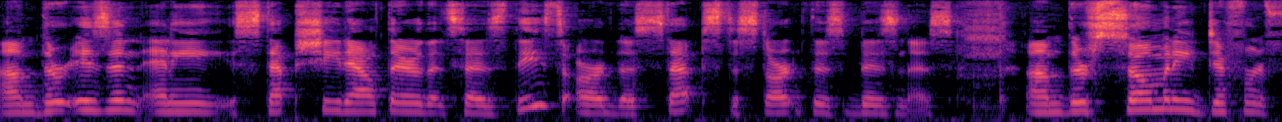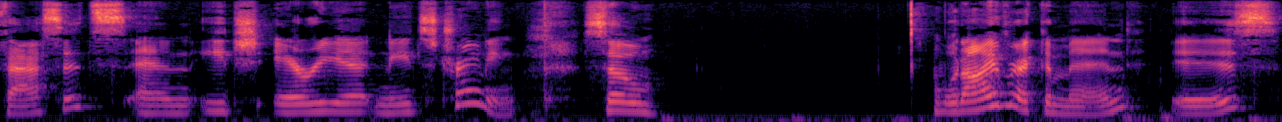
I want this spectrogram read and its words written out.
Um, there isn't any step sheet out there that says these are the steps to start this business. Um, there's so many different facets and each area needs training. So what I recommend is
